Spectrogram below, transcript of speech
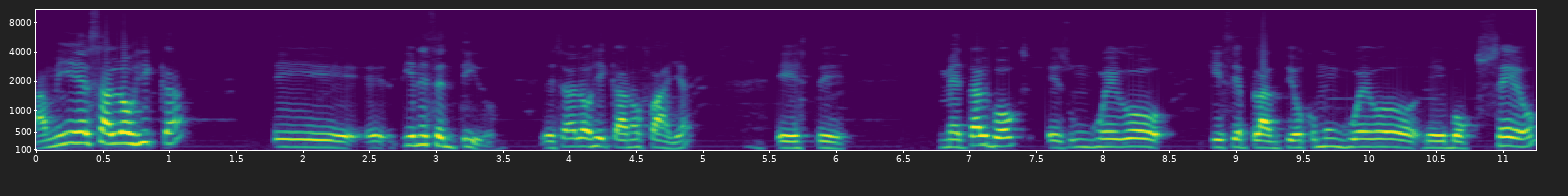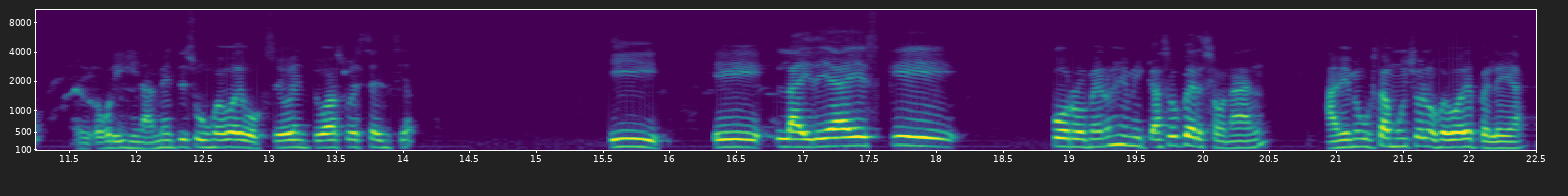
A mí esa lógica eh, tiene sentido, esa lógica no falla. Este, Metal Box es un juego que se planteó como un juego de boxeo, eh, originalmente es un juego de boxeo en toda su esencia, y eh, la idea es que, por lo menos en mi caso personal, a mí me gustan mucho los juegos de pelea,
